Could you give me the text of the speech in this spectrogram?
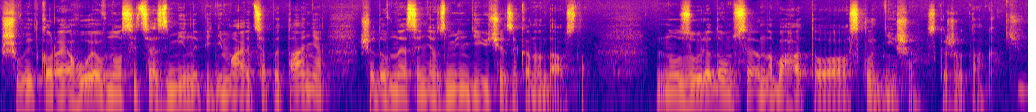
швидко реагує, вносяться зміни, піднімаються питання щодо внесення змін в діюче законодавство. Ну, з урядом все набагато складніше, скажу так. Чому?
